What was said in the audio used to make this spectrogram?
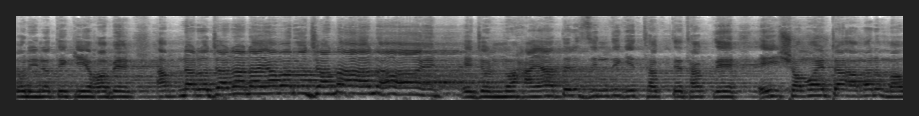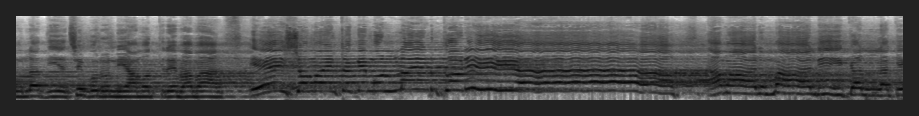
পরিণতি কি হবে? আপনারও জানা নাই, আমারও জানা নাই। এজন্য হায়াতের জিন্দিগি থাকতে থাকতে এই সময়টা আমার মাওলা দিয়েছে বড় নিয়ামত রে বাবা। এই সময়টাকে আল্লাহকে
